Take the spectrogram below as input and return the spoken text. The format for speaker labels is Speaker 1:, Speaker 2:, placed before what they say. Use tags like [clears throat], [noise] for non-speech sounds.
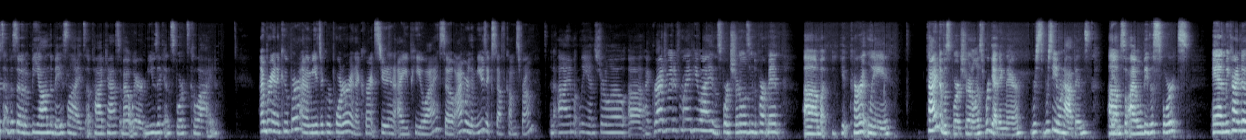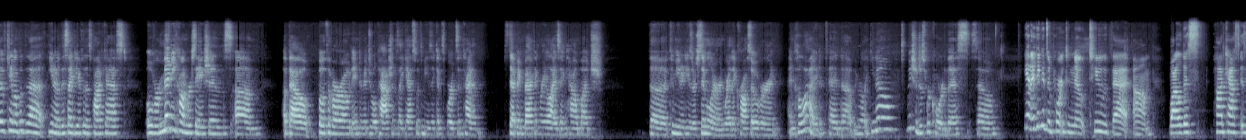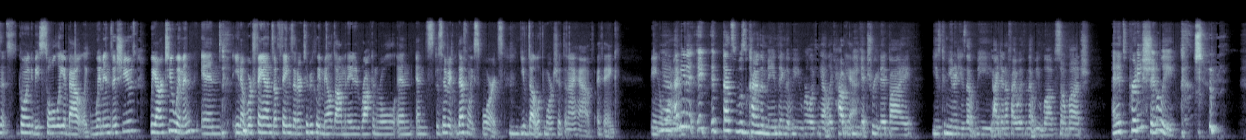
Speaker 1: first episode of Beyond the Baselines, a podcast about where music and sports collide.
Speaker 2: I'm Brianna Cooper. I'm a music reporter and a current student at IUPUI, so I'm where the music stuff comes from.
Speaker 1: And I'm Leanne Strollo. Uh, I graduated from IUPUI in the sports journalism department. Um, currently, kind of a sports journalist. We're getting there. We're, we're seeing what happens. Um, yeah. So I will be the sports. And we kind of came up with that, you know, this idea for this podcast over many conversations um, about both of our own individual passions, I guess, with music and sports, and kind of stepping back and realizing how much the communities are similar and where they cross over and, and collide. And uh, we were like, you know, we should just record this. So.
Speaker 2: Yeah, and I think it's important to note, too, that um, while this podcast isn't going to be solely about like women's issues. We are two women and you know [laughs] we're fans of things that are typically male dominated rock and roll and and specific definitely sports. Mm-hmm. you've dealt with more shit than i have i think being a
Speaker 1: yeah,
Speaker 2: woman.
Speaker 1: i mean it, it, it that was kind of the main thing that we were looking at like how do yeah. we get treated by these communities that we identify with and that we love so much. And it's pretty shittily. [laughs]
